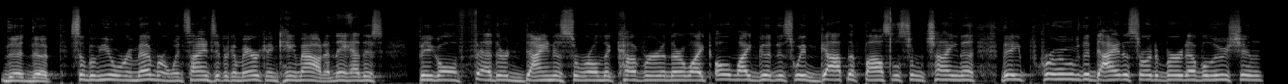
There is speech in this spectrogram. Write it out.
the the some of you will remember when Scientific American came out and they had this big old feathered dinosaur on the cover and they're like, "Oh my goodness, we've got the fossils from China. They prove the dinosaur to bird evolution."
